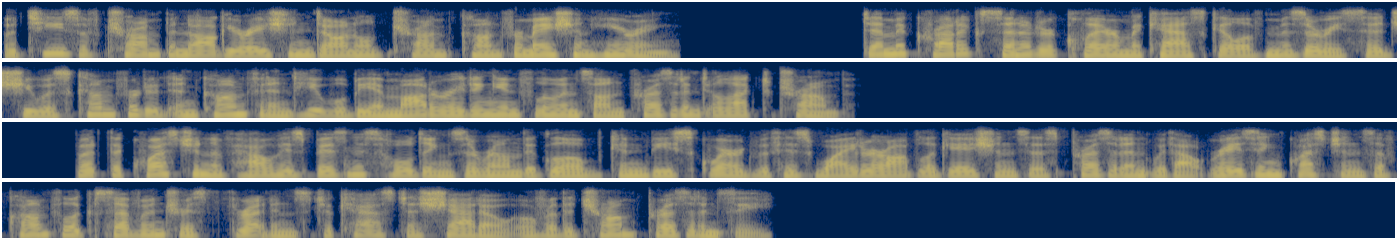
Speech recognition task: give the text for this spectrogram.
A tease of Trump inauguration Donald Trump confirmation hearing. Democratic Senator Claire McCaskill of Missouri said she was comforted and confident he will be a moderating influence on President-elect Trump. But the question of how his business holdings around the globe can be squared with his wider obligations as president without raising questions of conflicts of interest threatens to cast a shadow over the Trump presidency.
